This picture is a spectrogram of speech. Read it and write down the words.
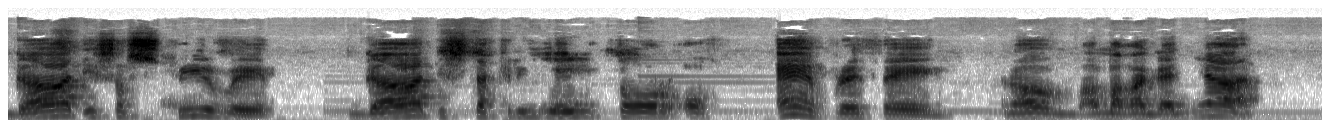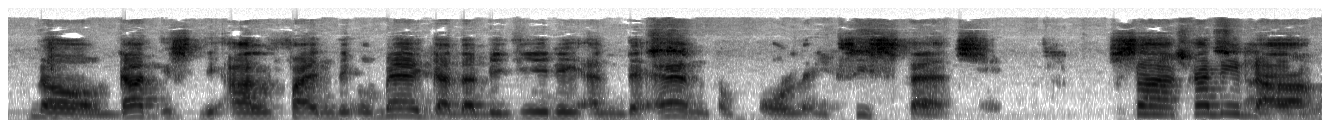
God is a spirit. God is the creator of everything. No, mga ganyan. No, God is the Alpha and the Omega, the beginning and the end of all existence. Sa kanila,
